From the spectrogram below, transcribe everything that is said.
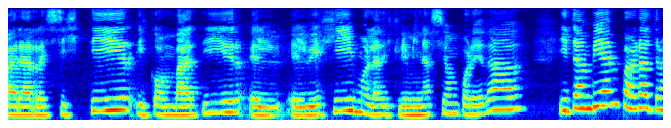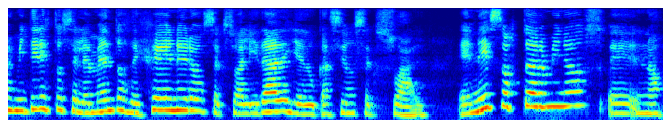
para resistir y combatir el, viejismo, la discriminación por edad, y también para transmitir estos elementos de género, sexualidades y educación sexual. En esos términos eh, nos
